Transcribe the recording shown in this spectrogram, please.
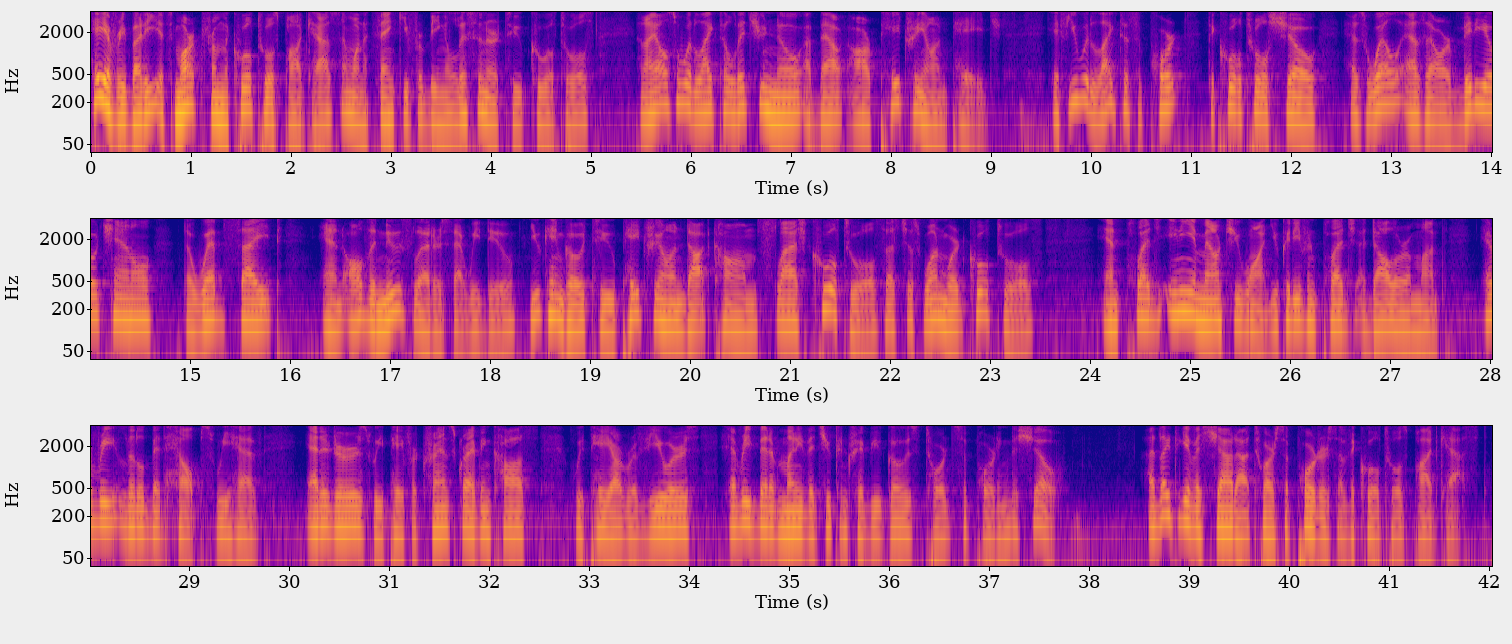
Hey, everybody. It's Mark from the Cool Tools podcast. I want to thank you for being a listener to Cool Tools. And I also would like to let you know about our Patreon page. If you would like to support the Cool Tools show, as well as our video channel, the website, and all the newsletters that we do, you can go to patreon.com slash cooltools, that's just one word, cool tools, and pledge any amount you want. You could even pledge a dollar a month. Every little bit helps. We have editors, we pay for transcribing costs, we pay our reviewers. Every bit of money that you contribute goes towards supporting the show. I'd like to give a shout out to our supporters of the Cool Tools podcast.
